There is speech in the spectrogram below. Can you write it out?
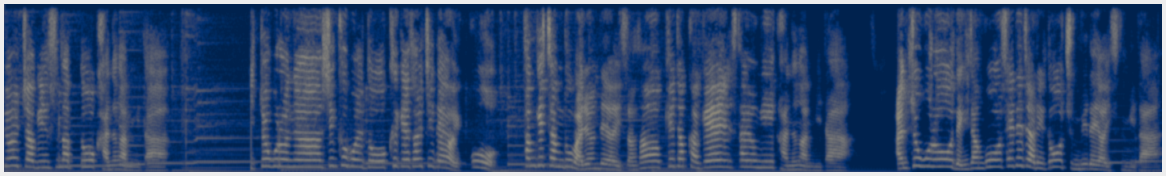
효율적인 수납도 가능합니다. 이쪽으로는 싱크볼도 크게 설치되어 있고 환기창도 마련되어 있어서 쾌적하게 사용이 가능합니다. 안쪽으로 냉장고 세대 자리도 준비되어 있습니다.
